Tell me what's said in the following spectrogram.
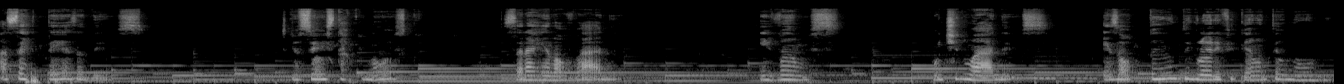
a certeza, Deus, de que o Senhor está conosco, será renovada. E vamos continuar, Deus, exaltando e glorificando o teu nome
